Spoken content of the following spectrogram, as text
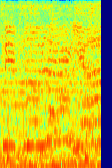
manipulating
